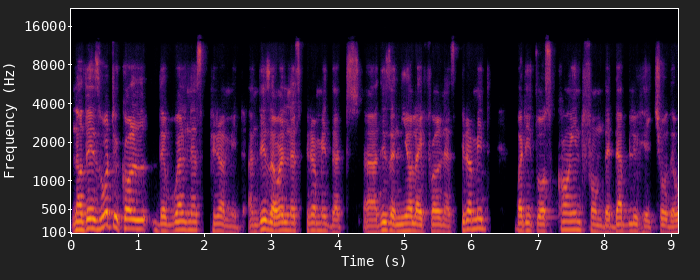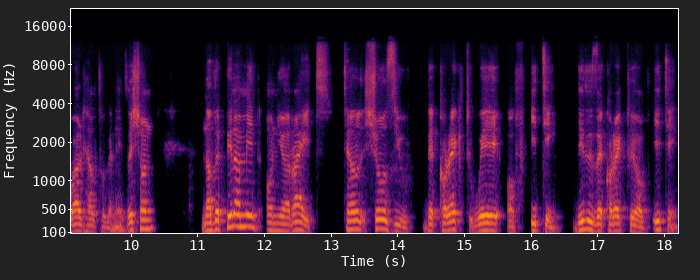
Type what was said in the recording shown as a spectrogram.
Now there's what we call the wellness pyramid. And this is a wellness pyramid that, uh, this is a new life wellness pyramid, but it was coined from the WHO, the World Health Organization. Now the pyramid on your right tell, shows you the correct way of eating. This is the correct way of eating.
